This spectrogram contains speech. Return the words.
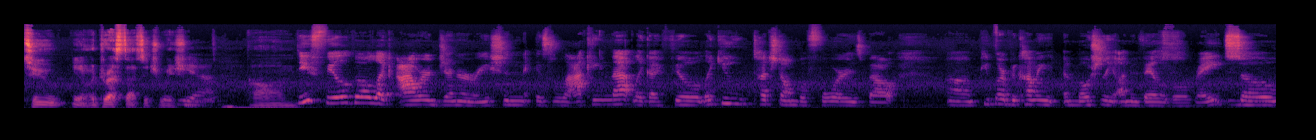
to, you know, address that situation. Yeah. Um Do you feel though like our generation is lacking that? Like I feel like you touched on before is about um, people are becoming emotionally unavailable, right? So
